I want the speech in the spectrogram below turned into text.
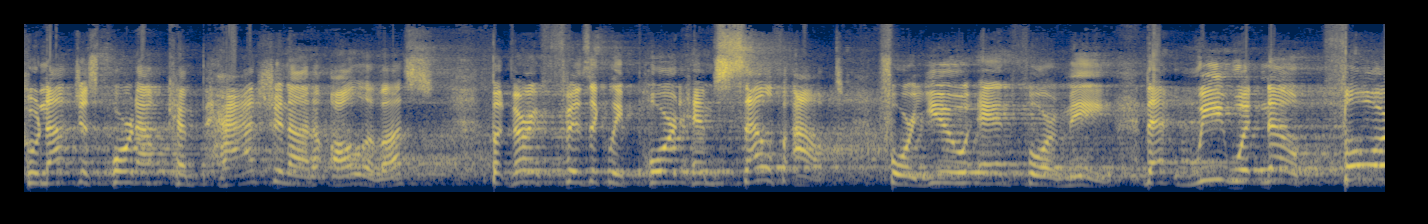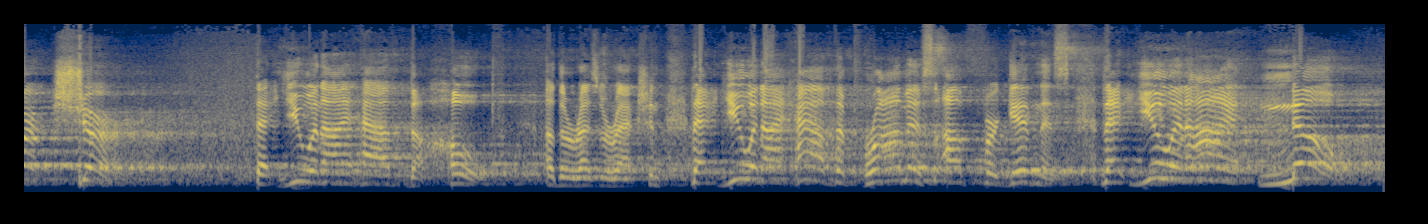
who not just poured out compassion on all of us, but very physically poured himself out for you and for me, that we would know for sure that you and I have the hope of the resurrection, that you and I have the promise of forgiveness, that you and I know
